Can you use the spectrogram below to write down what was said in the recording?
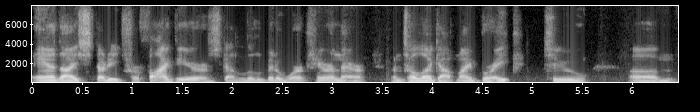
And I studied for five years, got a little bit of work here and there until I got my break to um,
